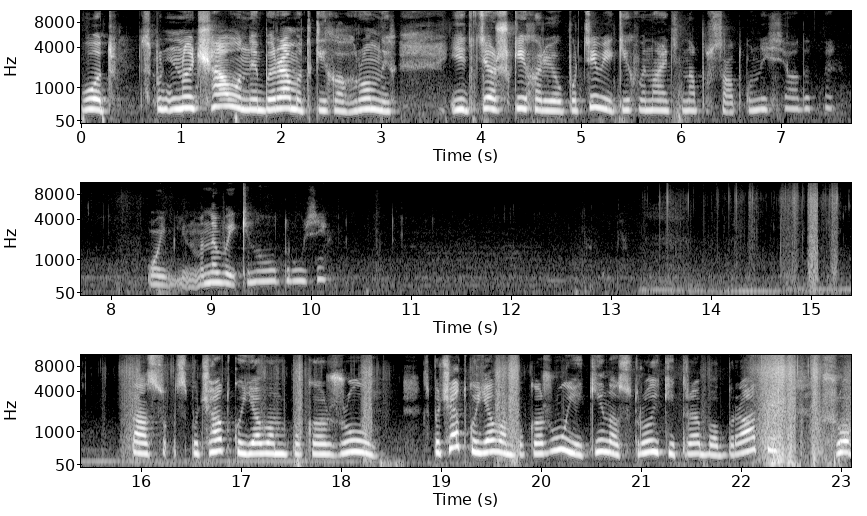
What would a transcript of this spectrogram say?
От, спочатку не беремо таких огромних і тяжких аеропортів, яких ви навіть на посадку не сядете. Ой, блін, мене викинуло, друзі. Та с- спочатку я вам покажу. Спочатку я вам покажу, які настройки треба брати, щоб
